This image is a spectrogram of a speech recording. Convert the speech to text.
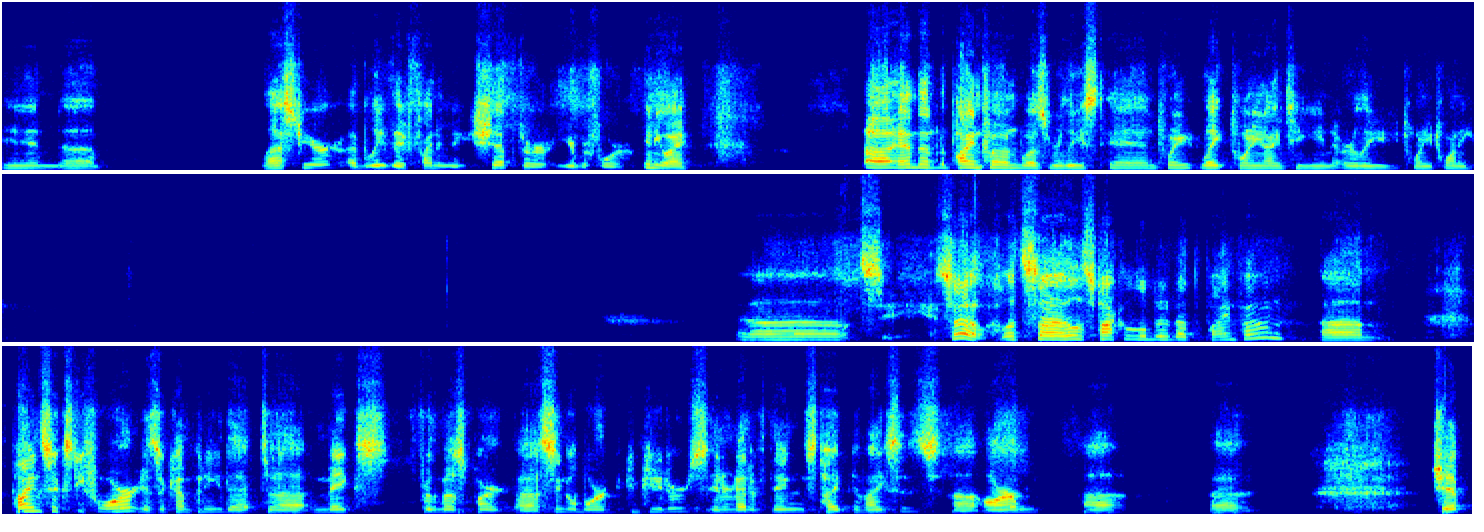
in last year. I believe they finally shipped or year before. Anyway, uh, and then the Pine Phone was released in 20, late 2019, early 2020. Uh, let's see. So let's uh, let's talk a little bit about the Pine Phone. Um, Pine 64 is a company that uh, makes, for the most part, uh, single board computers, Internet of Things type devices, uh, ARM chip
